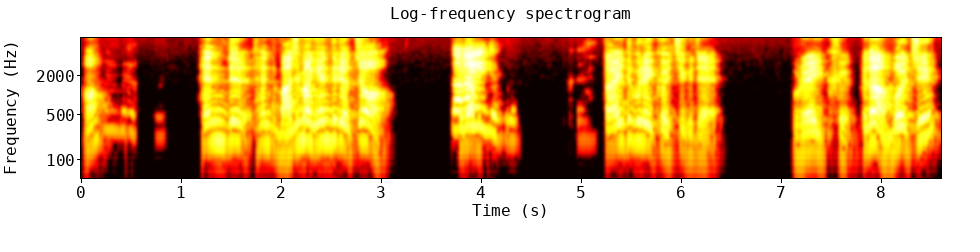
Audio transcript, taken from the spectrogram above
어? 핸들, 핸들, 마지막에 핸들이었죠? 사이드 브레이크 사이드 브레이크였지, 그제? 브레이크. 그 다음, 뭐였지?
